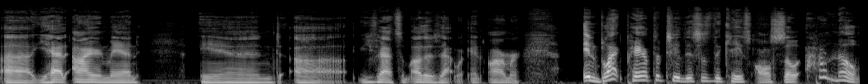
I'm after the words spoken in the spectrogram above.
Uh, you had Iron Man, and uh, you've had some others that were in armor. In Black Panther 2, this is the case also. I don't know.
